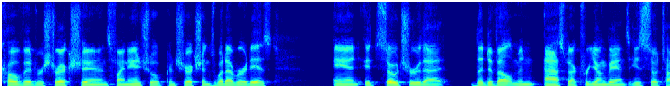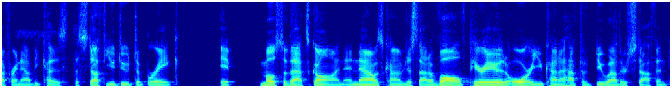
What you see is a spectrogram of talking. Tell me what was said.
COVID restrictions, financial constrictions, whatever it is, and it's so true that the development aspect for young bands is so tough right now because the stuff you do to break it most of that's gone and now it's kind of just that evolve period or you kind of have to do other stuff and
